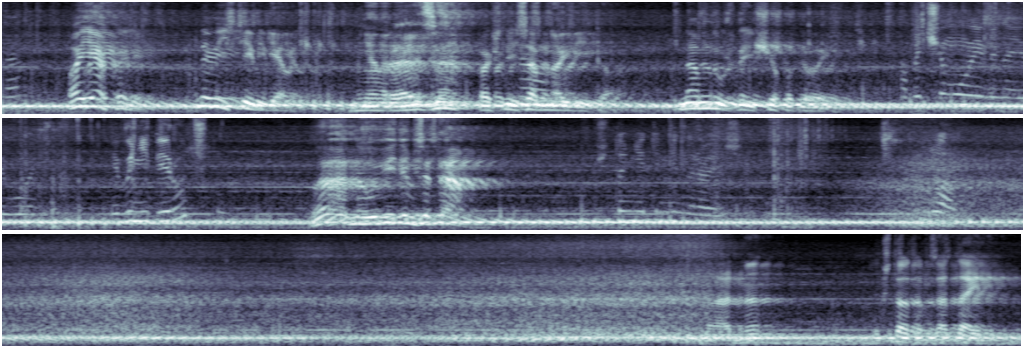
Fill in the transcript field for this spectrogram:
Да. Поехали. Навестим девочек. Мне нравится. Пошли со мной, Вито. Нам нужно еще поговорить. А почему именно его? Его не берут, что ли? Ладно, увидимся там. Что мне это не нравится. Ладно. Ладно. Так что там за тайны?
